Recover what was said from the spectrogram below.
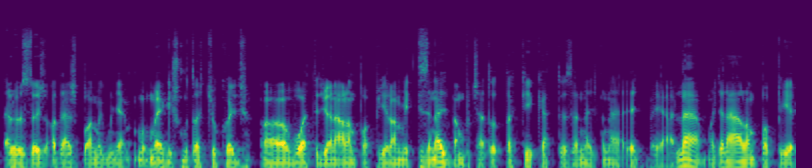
előző adásban meg, ugye, meg is mutatjuk, hogy uh, volt egy olyan állampapír, amit 11-ben bocsátottak ki, 2041-ben jár le, magyar állampapír,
